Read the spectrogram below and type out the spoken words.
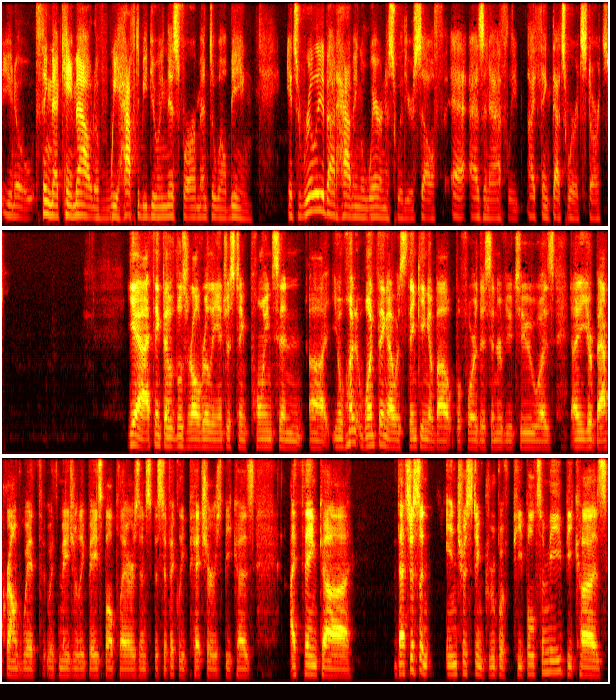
you know thing that came out of we have to be doing this for our mental well-being it's really about having awareness with yourself a, as an athlete i think that's where it starts yeah, I think those are all really interesting points. And uh, you know, one one thing I was thinking about before this interview too was uh, your background with with Major League Baseball players and specifically pitchers, because I think uh, that's just an interesting group of people to me. Because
